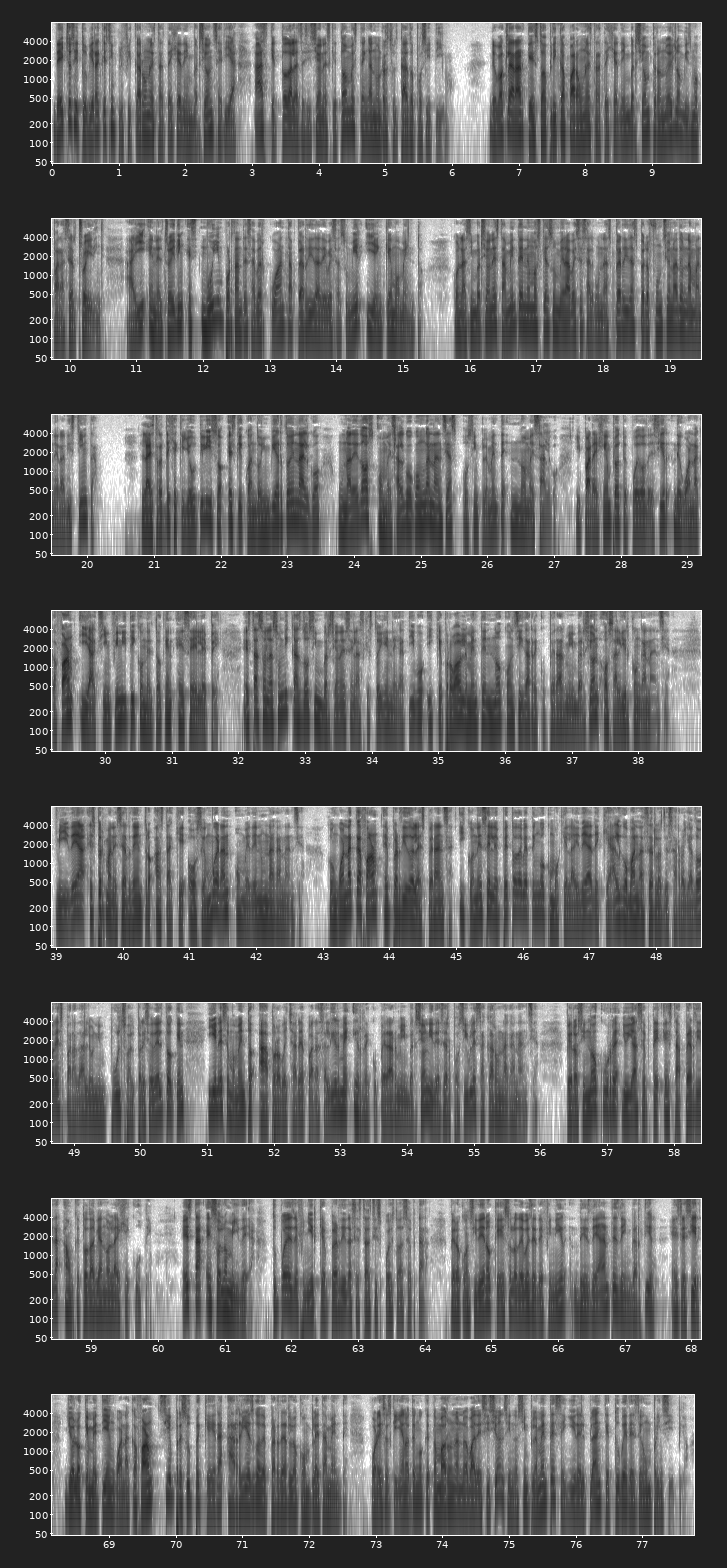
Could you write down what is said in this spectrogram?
De hecho, si tuviera que simplificar una estrategia de inversión sería haz que todas las decisiones que tomes tengan un resultado positivo. Debo aclarar que esto aplica para una estrategia de inversión, pero no es lo mismo para hacer trading. Ahí en el trading es muy importante saber cuánta pérdida debes asumir y en qué momento. Con las inversiones también tenemos que asumir a veces algunas pérdidas, pero funciona de una manera distinta. La estrategia que yo utilizo es que cuando invierto en algo, una de dos, o me salgo con ganancias o simplemente no me salgo. Y para ejemplo te puedo decir de Wanaka Farm y Axie Infinity con el token SLP. Estas son las únicas dos inversiones en las que estoy en negativo y que probablemente no consiga recuperar mi inversión o salir con ganancia. Mi idea es permanecer dentro hasta que o se mueran o me den una ganancia. Con Wanaka Farm he perdido la esperanza y con SLP todavía tengo como que la idea de que algo van a hacer los desarrolladores para darle un impulso al precio del token y en ese momento aprovecharé para salirme y recuperar mi inversión y de ser posible sacar una ganancia. Pero si no ocurre yo ya acepté esta pérdida aunque todavía no la ejecute. Esta es solo mi idea. Tú puedes definir qué pérdidas estás dispuesto a aceptar, pero considero que eso lo debes de definir desde antes de invertir. Es decir, yo lo que metí en Wanaka Farm siempre supe que era a riesgo de perderlo completamente. Por eso es que ya no tengo que tomar una nueva decisión, sino simplemente seguir el plan que tuve desde un principio.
